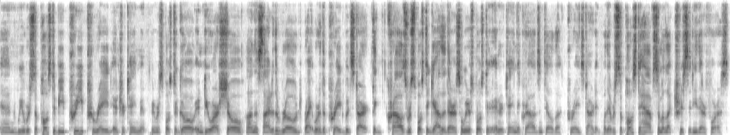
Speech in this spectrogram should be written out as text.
And we were supposed to be pre parade entertainment. We were supposed to go and do our show on the side of the road, right where the parade would start. The crowds were supposed to gather there, so we were supposed to entertain the crowds until the parade started. Well, they were supposed to have some electricity there for us,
